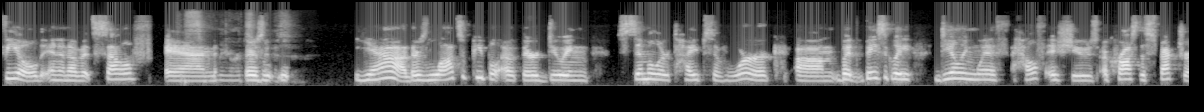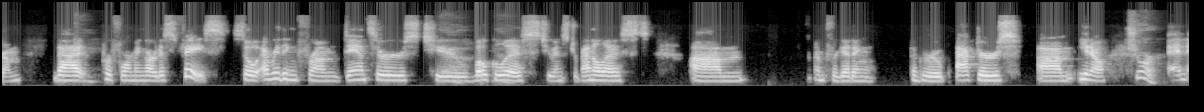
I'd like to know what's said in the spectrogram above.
field in and of itself. And there's, medicine. yeah, there's lots of people out there doing similar types of work, um, but basically dealing with health issues across the spectrum that performing artists face. So everything from dancers to yeah, vocalists yeah. to instrumentalists. Um, I'm forgetting the group, actors, um, you know, sure, and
